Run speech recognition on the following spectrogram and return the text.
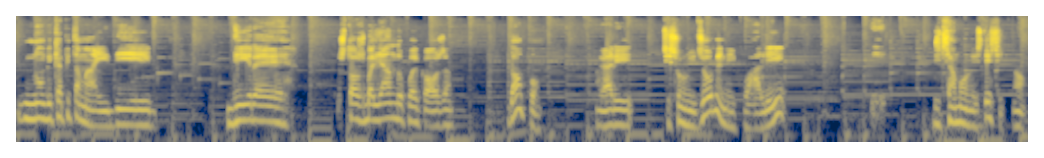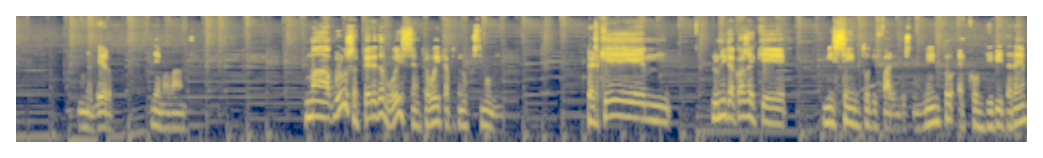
non vi capita mai di dire sto sbagliando qualcosa. Dopo, magari ci sono i giorni nei quali eh, diciamo noi stessi, no, non è vero, andiamo avanti. Ma volevo sapere da voi se anche a voi capitano questi momenti. Perché mm, l'unica cosa che mi sento di fare in questo momento è condividere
